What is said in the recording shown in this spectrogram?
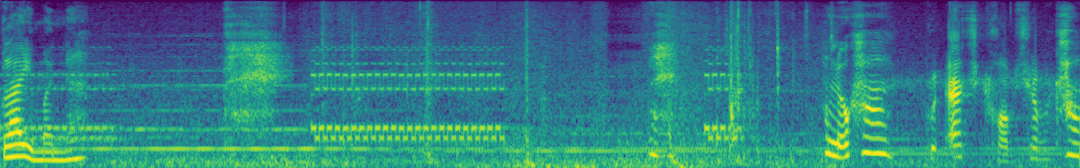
ใกล้มันนะ ฮัลโหลค่ะ คุณแอชคอมใช่ไหมค่ะ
